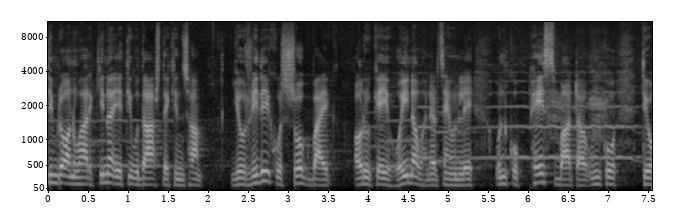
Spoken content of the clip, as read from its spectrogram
तिम्रो अनुहार किन यति उदास देखिन्छ? यो हृदयको शोक बाहेक अरू केही होइन भनेर चाहिँ उनले उनको फेसबाट उनको त्यो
